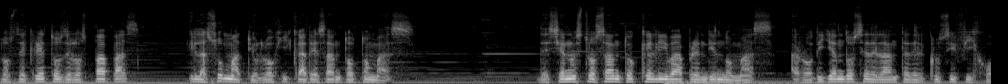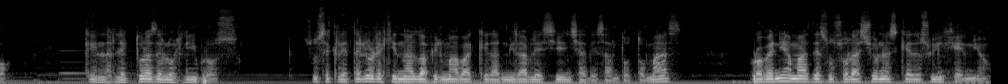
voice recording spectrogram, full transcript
los decretos de los papas y la suma teológica de Santo Tomás. Decía nuestro santo que él iba aprendiendo más, arrodillándose delante del crucifijo, que en las lecturas de los libros. Su secretario Reginaldo afirmaba que la admirable ciencia de Santo Tomás provenía más de sus oraciones que de su ingenio.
